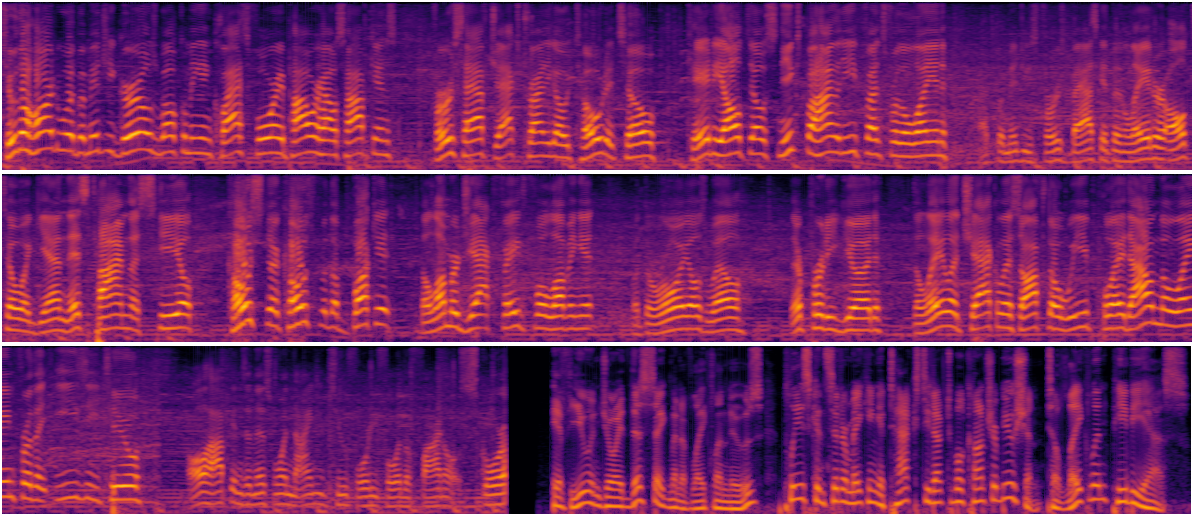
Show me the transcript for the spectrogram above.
to the hardwood. Bemidji girls welcoming in Class 4A powerhouse Hopkins. First half, Jack's trying to go toe-to-toe. Katie Alto sneaks behind the defense for the lane. That's Bemidji's first basket. Then later, Alto again. This time the steal. Coast to coast for the bucket. The Lumberjack faithful loving it. But the Royals, well, they're pretty good. Delayla Chaklis off the weave play down the lane for the easy two. All Hopkins in this one, 92-44 the final score. If you enjoyed this segment of Lakeland News, please consider making a tax-deductible contribution to Lakeland PBS.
